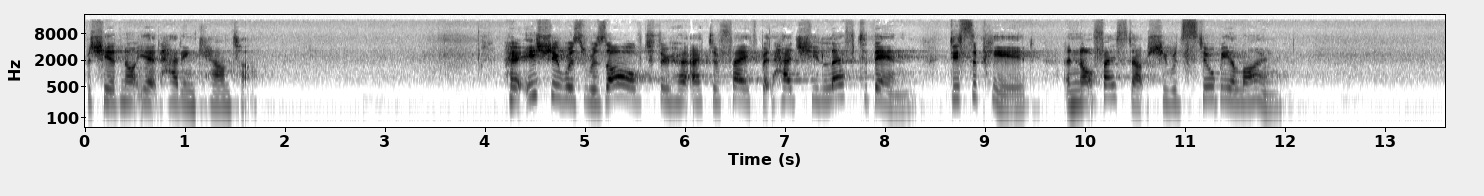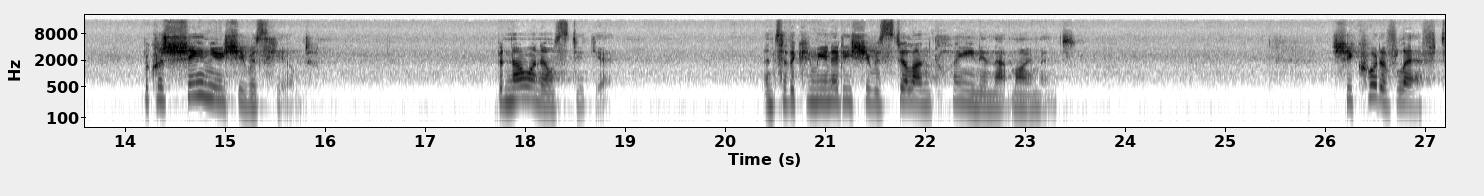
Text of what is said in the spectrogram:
but she had not yet had encounter. Her issue was resolved through her act of faith, but had she left then, disappeared, and not faced up, she would still be alone. Because she knew she was healed. But no one else did yet. And to the community, she was still unclean in that moment. She could have left,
